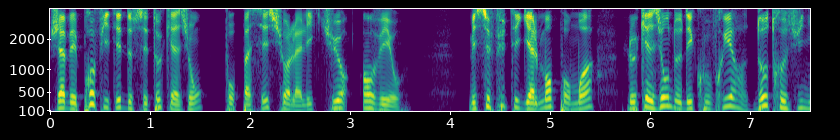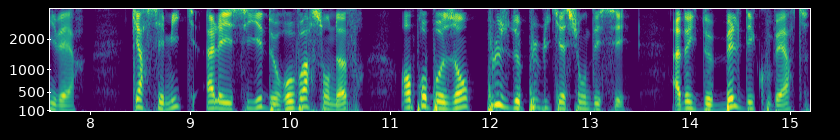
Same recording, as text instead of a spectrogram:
j'avais profité de cette occasion pour passer sur la lecture en VO. Mais ce fut également pour moi l'occasion de découvrir d'autres univers, car Semic allait essayer de revoir son offre en proposant plus de publications d'essais, avec de belles découvertes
